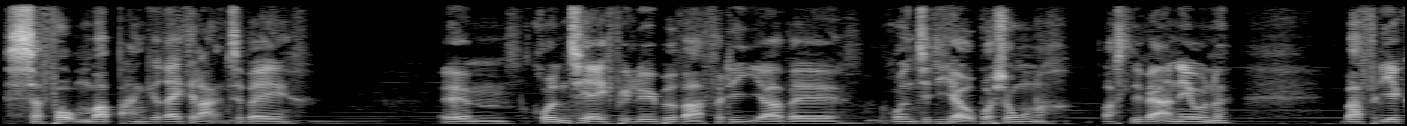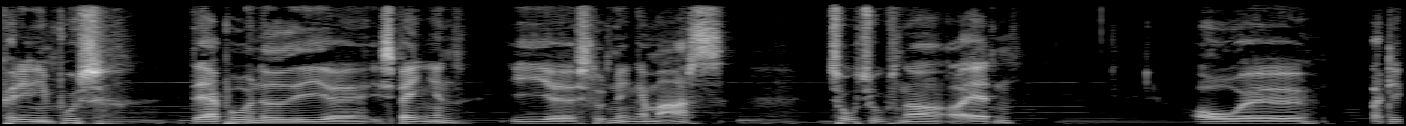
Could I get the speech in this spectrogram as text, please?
Så formen var banket rigtig langt tilbage. Øhm, grunden til, at jeg ikke fik løbet, var fordi jeg, øh, grunden til de her operationer, også lige værd at nævne, var fordi jeg kørte ind i en bus, da jeg boede nede i, øh, i Spanien i øh, slutningen af marts 2018. Og, øh, og det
